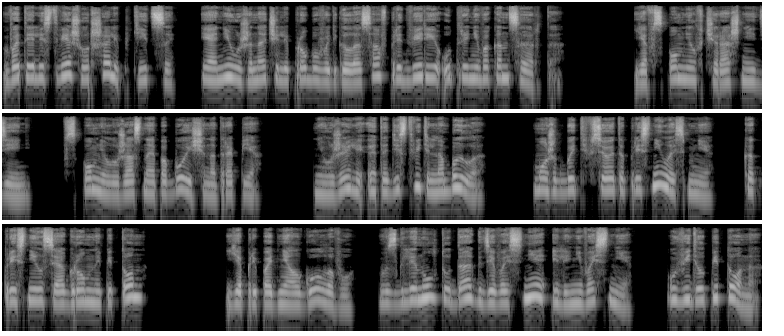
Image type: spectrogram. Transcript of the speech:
В этой листве шуршали птицы, и они уже начали пробовать голоса в преддверии утреннего концерта. Я вспомнил вчерашний день, вспомнил ужасное побоище на тропе. Неужели это действительно было? Может быть, все это приснилось мне, как приснился огромный питон? Я приподнял голову, взглянул туда, где во сне или не во сне, увидел питона,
